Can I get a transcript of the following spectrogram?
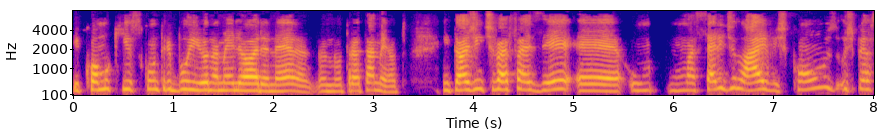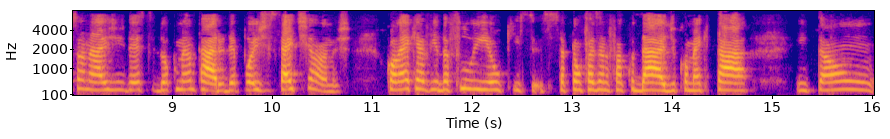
E como que isso contribuiu na melhora, né, no tratamento. Então a gente vai fazer é, um, uma série de lives com os, os, personagens desse documentário depois de sete anos. Como é que a vida fluiu, que estão fazendo faculdade, como é que tá. Então,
